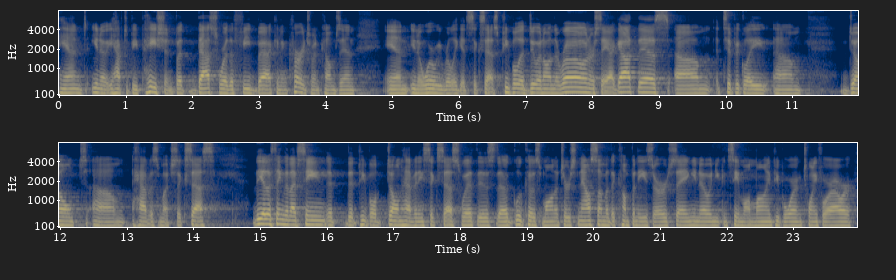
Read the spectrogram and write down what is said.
And, you know, you have to be patient, but that's where the feedback and encouragement comes in and you know where we really get success. People that do it on their own or say I got this um, typically um, don't um, have as much success. The other thing that I've seen that, that people don't have any success with is the glucose monitors. Now some of the companies are saying, you know, and you can see them online, people wearing 24 hour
